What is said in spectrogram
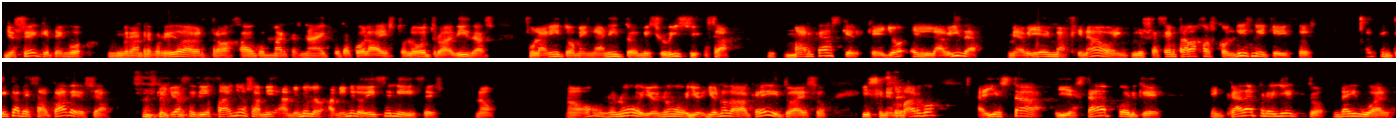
yo sé que tengo un gran recorrido de haber trabajado con marcas Nike, Coca-Cola, esto, lo otro, Adidas, fulanito, menganito, Mitsubishi, o sea, marcas que, que yo en la vida me había imaginado, incluso hacer trabajos con Disney que dices, ¿en qué cabeza cabe? O sea, que yo hace 10 años, a mí, a, mí me lo, a mí me lo dicen y dices, no, no, no, no, yo no, yo, yo no daba crédito a eso. Y sin embargo, ahí está, y está porque en cada proyecto, da igual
